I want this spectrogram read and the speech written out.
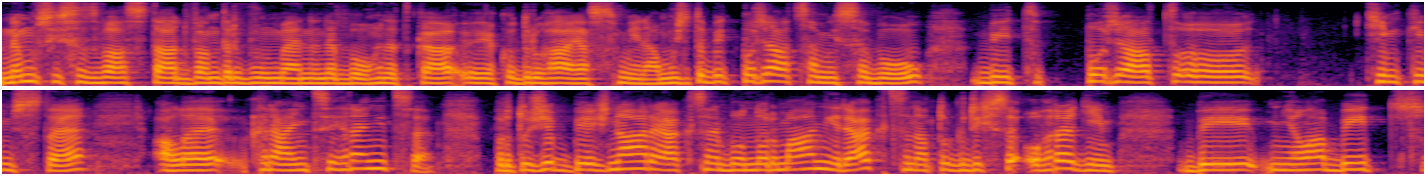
nemusí se z vás stát Wonder Woman nebo hnedka jako druhá Jasmina. Můžete být pořád sami sebou, být pořád eh, tím, kým jste, ale chránit si hranice. Protože běžná reakce nebo normální reakce na to, když se ohradím, by měla být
